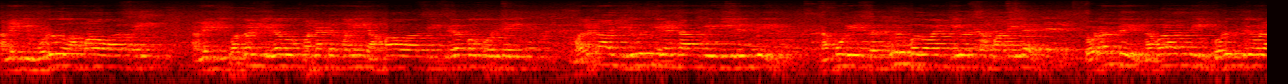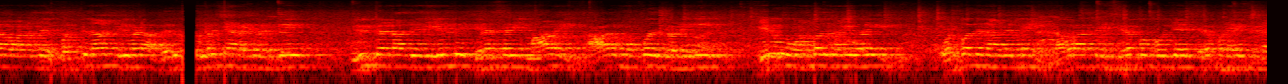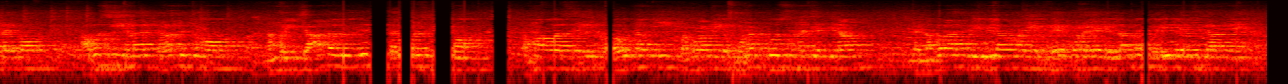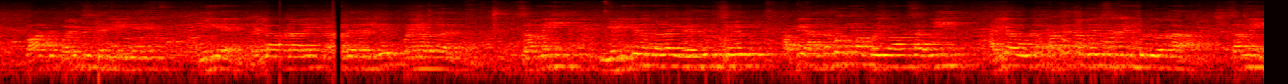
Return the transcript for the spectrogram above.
அன்னைக்கு முழு அமாவாசை. அன்னைக்கு பகல் இரவு பன்னெண்டு மணி அமாவாசை சிறப்பு பூஜை. மறுநாள் இருபத்தி இரண்டாம் தேதியிலிருந்து நம்முடைய சத்குரு பகவான் ஜீவ சமாதியில தொடர்ந்து நவராத்திரி கொடு திருவிழாவானது பத்து நாள் திருவிழா வெகு விமர்சையாக நடைபெறுகிறது இருபத்தி ரெண்டாம் தேதியிலிருந்து தினசரி மாலை ஆறு முப்பது தொடங்கி இரவு ஒன்பது மணி வரை ஒன்பது நாளுமே நவராத்திரி சிறப்பு பூஜை சிறப்பு நிகழ்ச்சி நடக்கும். அவசியம் எல்லாரும் கலந்துக்குவோம். நம்மை சார்ந்தவர்களுக்கு எடுக்கிறவங்களாம் நிக்கிறவங்க எழுந்திருச்சு அப்படியே அந்த பக்கமா போய் வாங்க சாமி. ஐயா உள்ள பக்கத்துல போய் சுத்தி கும்பிட்டு வரலாம். சாமி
